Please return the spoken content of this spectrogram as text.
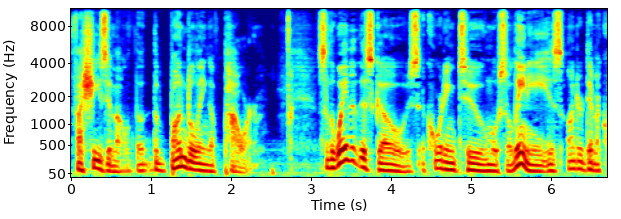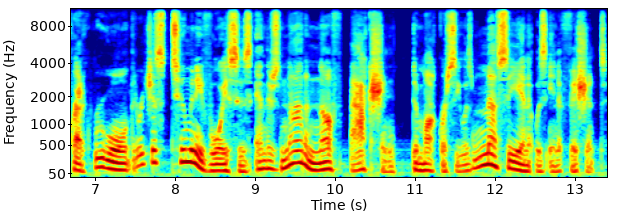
fascismo, the, the bundling of power. So the way that this goes, according to Mussolini, is under democratic rule, there were just too many voices and there's not enough action. Democracy was messy and it was inefficient.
